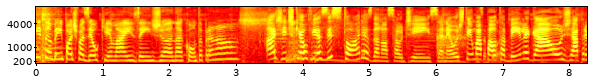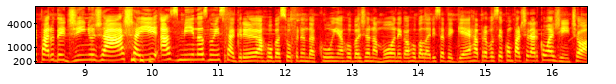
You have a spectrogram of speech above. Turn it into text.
E também pode fazer o que mais, hein, Jana? Conta pra nós. A gente quer ouvir as histórias da nossa audiência, né? Hoje tem uma pauta bem legal. Já prepara o dedinho, já acha aí as minas no Instagram, arroba sou Fernanda Cunha, arroba Jana Mônego, arroba Larissa Veguerra, pra você compartilhar com a gente, ó.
